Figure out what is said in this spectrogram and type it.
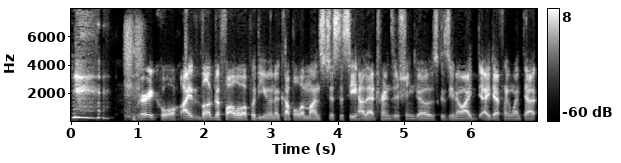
Very cool. I'd love to follow up with you in a couple of months just to see how that transition goes, because you know I I definitely went that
